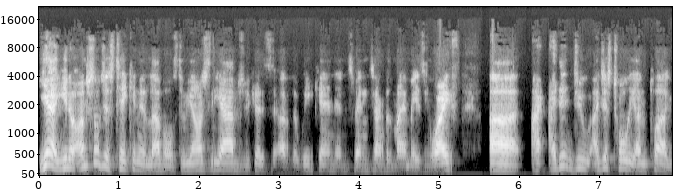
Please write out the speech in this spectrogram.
Yeah, you know, I'm still just taking in levels, to be honest with the abs, because of the weekend and spending time with my amazing wife. Uh, I, I didn't do, I just totally unplugged.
